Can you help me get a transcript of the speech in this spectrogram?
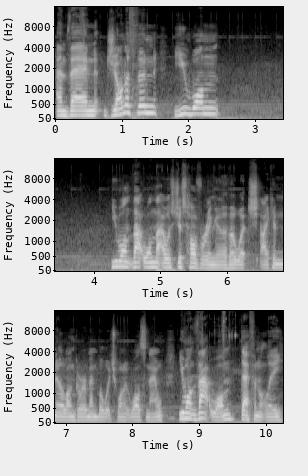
And then, Jonathan, you want... You want that one that I was just hovering over, which I can no longer remember which one it was now. You want that one, definitely.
